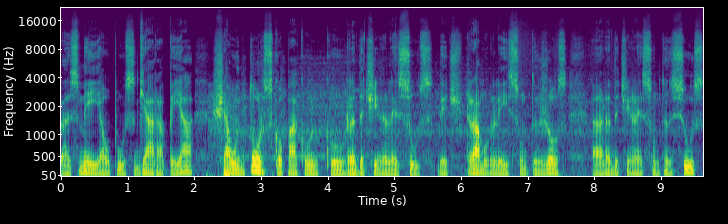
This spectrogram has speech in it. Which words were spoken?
uh, smeii au pus gheara pe ea și au întors copacul cu rădăcinile în sus. Deci ramurile ei sunt în jos, rădăcinile sunt în sus,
